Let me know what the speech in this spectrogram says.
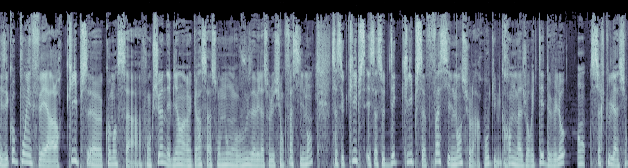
les échos.fr. Alors Clips, euh, comment ça fonctionne? Eh bien, euh, grâce à son nom, vous avez la solution facilement. Ça se clipse et ça se déclipse facilement sur la route d'une grande majorité de vélos en circulation.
